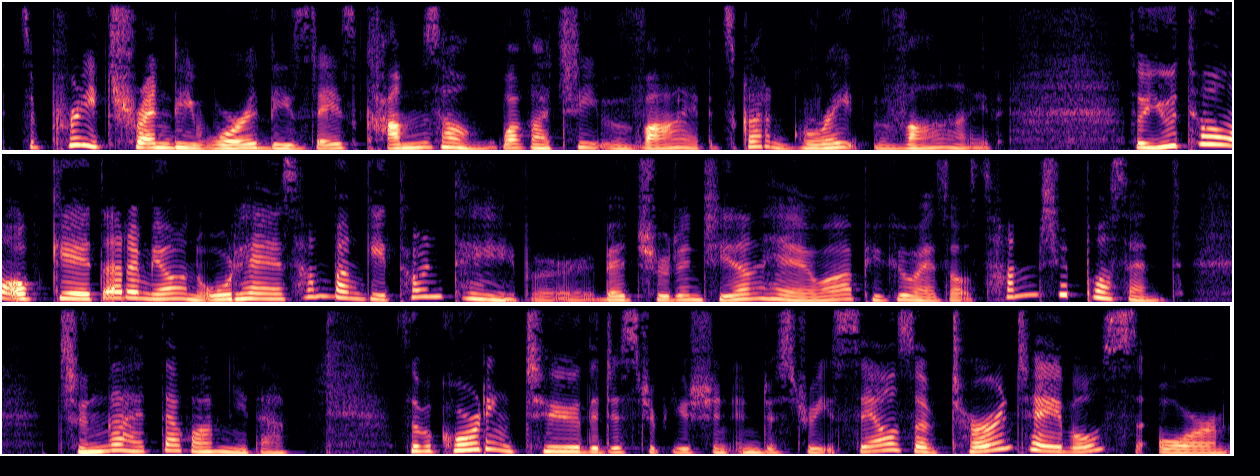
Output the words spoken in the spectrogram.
it's a pretty trendy word these days. 감성과 같이 vibe. It's got a great vibe. So 유통업계에 따르면 올해 상반기 턴테이블 매출은 지난해와 비교해서 30% 증가했다고 합니다. So, according to the distribution industry, sales of turntables or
